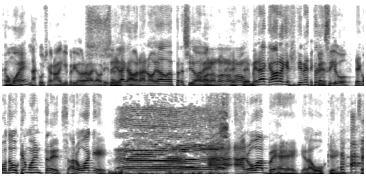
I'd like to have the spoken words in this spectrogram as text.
¿Cómo es? La escucharon aquí primero la cabrita. Sí, la cabra no había dado expresiones. No, no, no, no, Este, no. Mira, cabra, que si tienes tres. Que, que cómo te buscamos en tres. ¿Arroba qué? Ah, arroba B, que la busquen. Sí.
